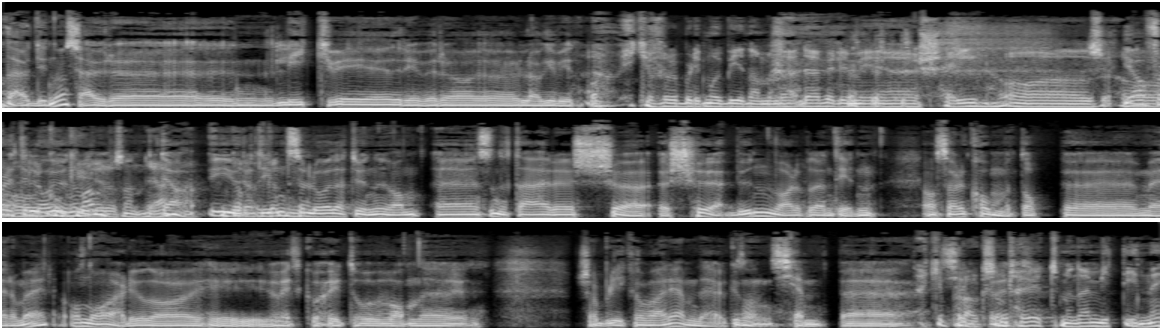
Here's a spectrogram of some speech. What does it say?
det er jo dinosaurlik vi driver og lager vin på. Ja, ikke for å bli morbid, men det er, veldig mye skjell og, og Ja, for dette lå under vann. Ja, sånn. Ja, I juratiden så lå dette under vann, eh, så dette er sjø, sjøbunn var det på den tiden. Og så har det kommet opp eh, mer og mer, og nå er det jo da, jeg vet ikke hvor høyt over vannet Chablis kan være, men det er jo ikke sånn kjempe... Det er ikke plagsomt høyt, men det er midt inni.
